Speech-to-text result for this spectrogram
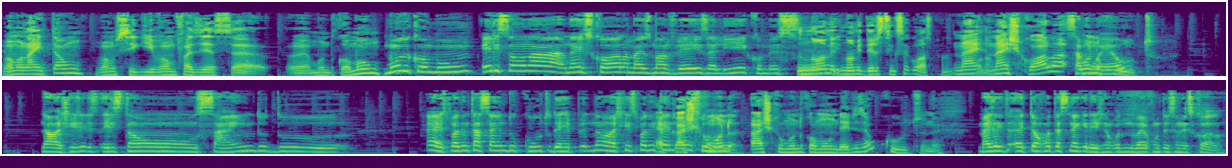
Vamos lá então? Vamos seguir, vamos fazer essa eh, mundo comum? Mundo comum. Eles estão na, na escola mais uma vez ali. O Começou. nome, o nome deles tem que ser gospel, né? Na, na escola Samuel. ou no culto? Não, acho que eles eles estão saindo do. É, eles podem estar saindo do culto de repente. Não, acho que eles podem É estar porque indo acho que, o mundo, eu acho que o mundo comum deles é o culto, né? Mas então acontece na igreja, não, não vai acontecer na escola.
